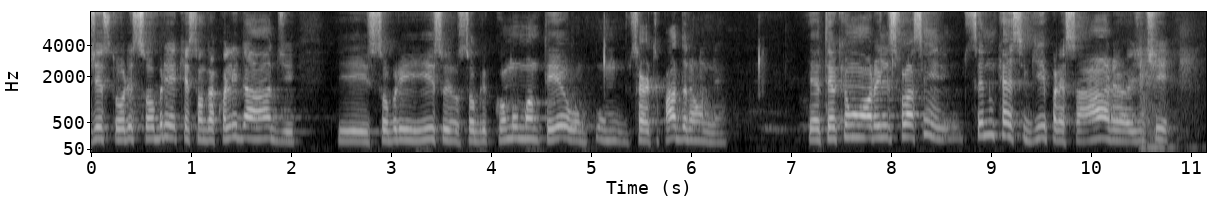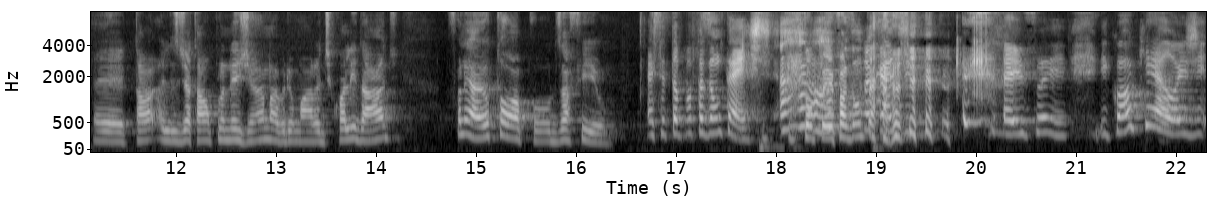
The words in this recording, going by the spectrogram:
gestores sobre a questão da qualidade e sobre isso, sobre como manter um, certo padrão, né? E até que uma hora eles falaram assim, você não quer seguir para essa área? A gente, é, tá, eles já estavam planejando abrir uma área de qualidade. Falei, ah, eu topo o desafio. Aí você topou fazer um teste. Topei fazer um teste. é isso aí. E qual que é hoje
